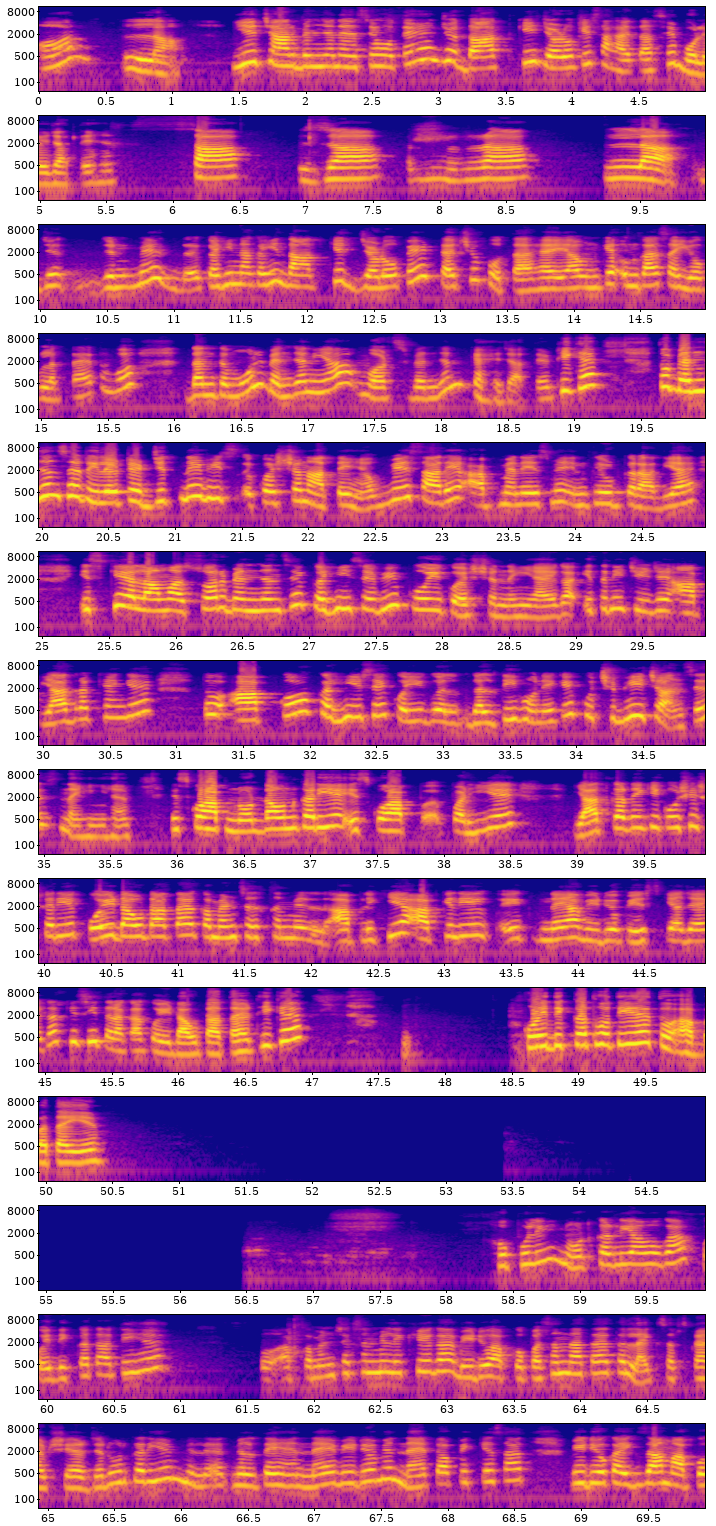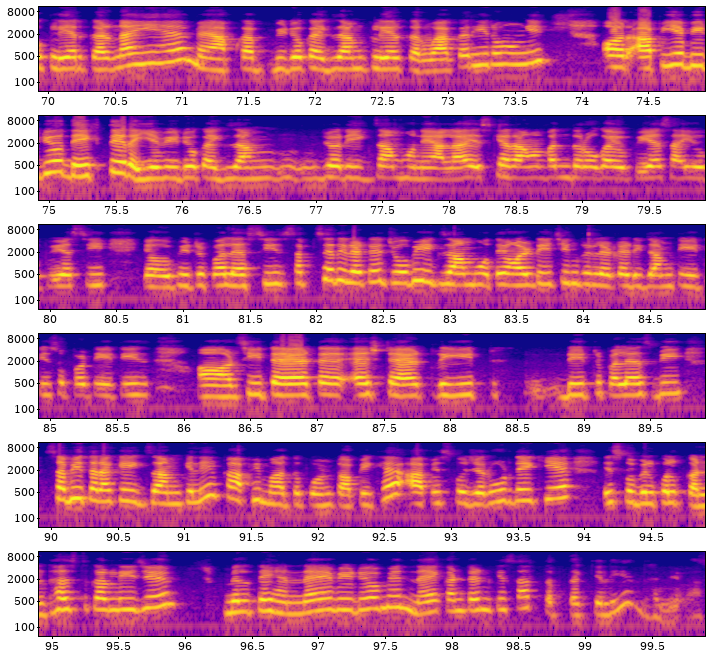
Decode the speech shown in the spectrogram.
और ला। ये चार व्यंजन ऐसे होते हैं जो दांत की जड़ों की सहायता से बोले जाते हैं। सा, जा, रा ला जिनमें कहीं ना कहीं दांत के जड़ों पे टच होता है या उनके, उनका सहयोग लगता है तो वो दंतमूल व्यंजन या वर्ड्स व्यंजन कहे जाते हैं, ठीक है? तो व्यंजन से रिलेटेड जितने भी क्वेश्चन आते हैं, वे सारे आप, मैंने इसमें इंक्लूड करा दिया है। इसके अलावा स्वर व्यंजन से कहीं से भी कोई क्वेश्चन नहीं आएगा। इतनी चीज़ें आप याद रखेंगे तो आपको कहीं से कोई गलती होने के कुछ भी चांसेस नहीं है। इसको आप नोट डाउन करिए, इसको आप पढ़िए याद करने की कोशिश करिए। कोई डाउट आता है कमेंट सेक्शन में आप लिखिए। आपके लिए एक नया वीडियो पेश किया जाएगा। किसी तरह का कोई डाउट आता है, ठीक है? कोई दिक्कत होती है तो आप बताइए। होपफुली नोट कर लिया होगा। कोई दिक्कत आती है तो आप कमेंट सेक्शन में लिखिएगा। वीडियो आपको पसंद आता है तो लाइक सब्सक्राइब शेयर ज़रूर करिए। मिलते हैं नए वीडियो में नए टॉपिक के साथ। वीडियो का एग्ज़ाम आपको क्लियर करना ही है। मैं आपका वीडियो का एग्ज़ाम क्लियर करवा कर ही रहूँगी। और आप ये वीडियो देखते रहिए। वीडियो का एग्ज़ाम जो री एग्ज़ाम होने वाला है, इसके अलावा बंद होगा यूपीएसआई यूपीएससी या यूपी ट्रिपल एस सी सबसे रिलेटेड जो भी एग्ज़ाम होते हैं all teaching related exam T super T और C TET H TET REET D triple S B, सभी तरह के एग्ज़ाम के लिए काफ़ी महत्वपूर्ण टॉपिक है। आप इसको ज़रूर देखिए, इसको बिल्कुल कंठस्थ कर लीजिए। मिलते हैं नए वीडियो में नए कंटेंट के साथ। तब तक के लिए धन्यवाद।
